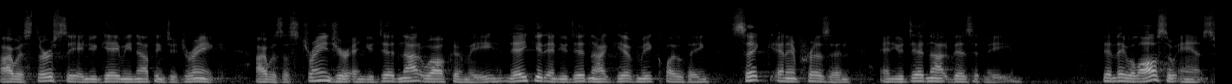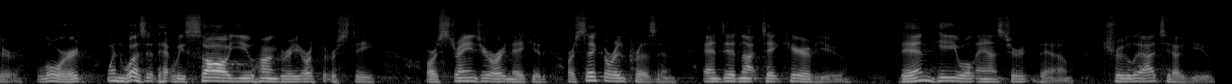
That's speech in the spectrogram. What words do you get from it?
I was thirsty, and you gave me nothing to drink. I was a stranger, and you did not welcome me, naked, and you did not give me clothing, sick and in prison, and you did not visit me. Then they will also answer, Lord, when was it that we saw you hungry or thirsty, or a stranger or naked, or sick or in prison, and did not take care of you? Then he will answer them, Truly I tell you,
